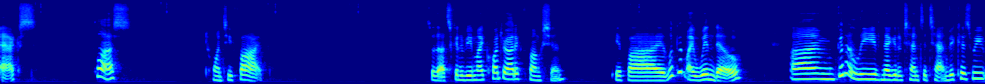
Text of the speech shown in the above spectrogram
x plus 25. So that's going to be my quadratic function. If I look at my window, I'm going to leave negative 10 to 10 because we,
